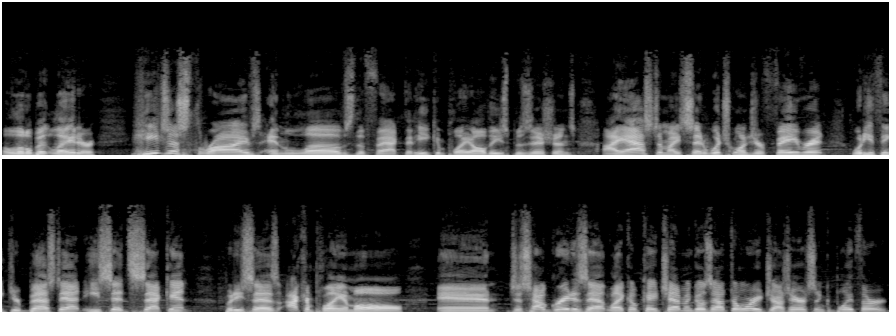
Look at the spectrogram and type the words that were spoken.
a little bit later. He just thrives and loves the fact that he can play all these positions. I asked him, I said, which one's your favorite? What do you think you're best at? He said second, but he says, I can play them all. And just how great is that? Like, okay, Chapman goes out. Don't worry, Josh Harrison can play third.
